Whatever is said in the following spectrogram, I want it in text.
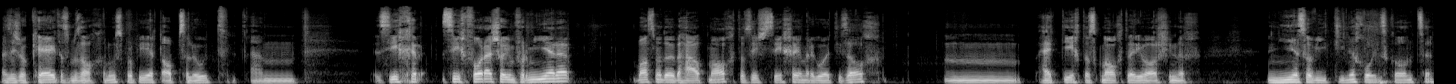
es ist okay, dass man Sachen ausprobiert, absolut. Ähm, sicher, sich vorher schon informieren, was man da überhaupt macht, das ist sicher immer eine gute Sache. Mm, hätte ich das gemacht, wäre ich wahrscheinlich nie so weit reingekommen ins Ganze.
